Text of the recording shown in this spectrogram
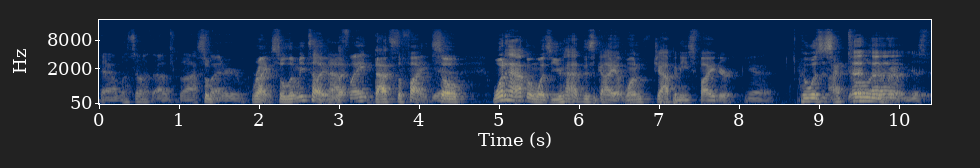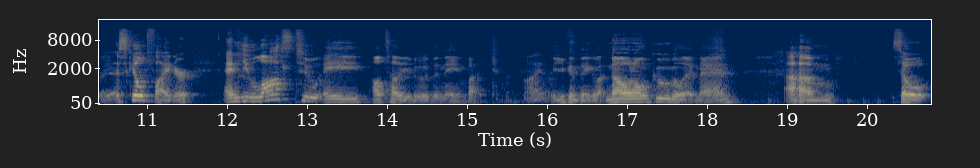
that what's that uh, black So- fighter? Right. So let me tell you, That that- fight? that's the fight. Yeah. So what happened was you had this guy at one Japanese fighter Yeah. who was a, totally a- a- a skilled fighter, and he lost to a. I'll tell you who the name, but you can think about. it. No, don't Google it, man. Um, so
